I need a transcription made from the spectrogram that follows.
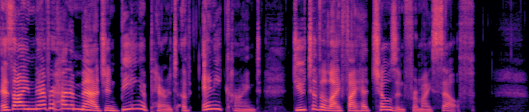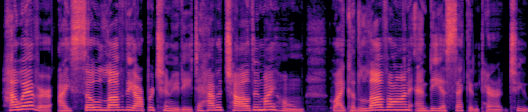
as I never had imagined being a parent of any kind due to the life I had chosen for myself. However, I so loved the opportunity to have a child in my home who I could love on and be a second parent to.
